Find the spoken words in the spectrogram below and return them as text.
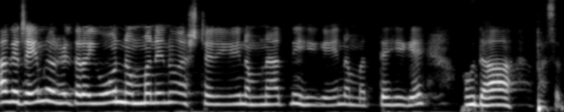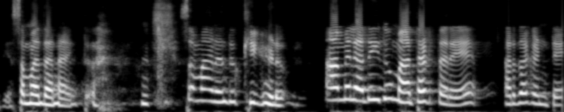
ಆಗ ಜೈಮ್ನವ್ರು ಹೇಳ್ತಾರೆ, ಅಯ್ಯೋ ನಮ್ಮ ಮನೇನೂ ಅಷ್ಟೇ ರೀ ನಮ್ಮ ನಾದ್ನಿ ಹೀಗೆ ನಮ್ಮ ಅತ್ತೆ ಹೀಗೆ. ಹೌದಾ? ಸದ್ಯ ಸಮಾಧಾನ ಆಯ್ತು. ಸಮಾನ ದುಃಖಿಗಳು. ಆಮೇಲೆ ಅದೇ ಇದು ಮಾತಾಡ್ತಾರೆ ಅರ್ಧ ಗಂಟೆ,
